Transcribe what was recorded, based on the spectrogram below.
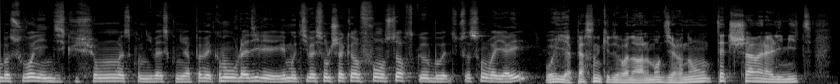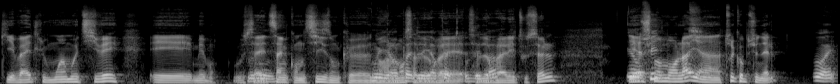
bah, souvent il y a une discussion, est-ce qu'on y va, est-ce qu'on y va pas, mais comme on vous l'a dit, les, les motivations de chacun font en sorte que bah, de toute façon on va y aller. Oui, il y a personne qui devrait normalement dire non. Peut-être Cham à la limite, qui va être le moins motivé. Et mais bon, ça va être bon. 5 contre 6, donc euh, Oui, normalement ça, de- devrait, ça aller tout seul. Et Et, à ce moment-là, il y a un truc optionnel. Ouais,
